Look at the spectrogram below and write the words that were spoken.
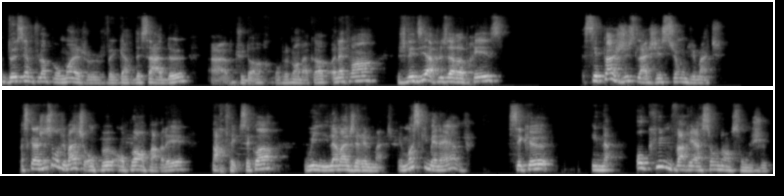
deuxième flop pour moi, je, vais garder ça à deux. Euh, tu dors, complètement d'accord. Honnêtement, je l'ai dit à plusieurs reprises, c'est pas juste la gestion du match. Parce que la gestion du match, on peut, on peut en parler. Parfait. C'est quoi? Oui, il a mal géré le match. Et moi, ce qui m'énerve, c'est que il n'a aucune variation dans son jeu.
